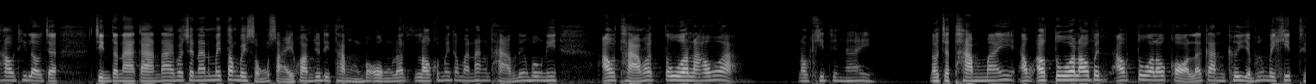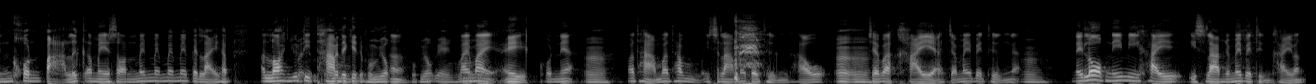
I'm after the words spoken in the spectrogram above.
เท่าที่เราจะจินตนาการได้ เพราะฉะนั้นไม่ต้องไปสงสัยความยุติธรรมของพระองค์ แล้วเราก็ไม่ต้องมานั่งถามเรื่องพวกนี้ เอาถามว่าตัวเราอะเราคิดยังไง เราจะทำไหมเอาเอาตัวเราเป็นเอาตัวเราก่อนแล้วกัน คืออย่าเพิ่งไปคิดถึงคนป่าลึกอเมซอนไม่ไม่ไม่ไม่เป็นไรครับอัลเลอฮ์ยุติธรรมไม่ได้คิดผมยกอ่าผมยกเองไม่ไม่ไอคนเนี้ยอ่าก็ถามว่าถ้าอิสลามไม่ไปถึงเขาอ่าอ่าใช่ป่ะใครอะจะไม่ไปถึงอะอ่าในโลกนี้มีใครอิสลามจะไม่ไปถึงใครบ้าง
